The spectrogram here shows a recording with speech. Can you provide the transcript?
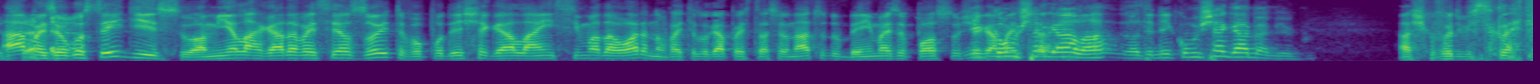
Ah, mas eu gostei disso. A minha largada vai ser às 8, eu vou poder chegar lá em cima da hora, não vai ter lugar para estacionar, tudo bem, mas eu posso Nem chegar como mais chegar tarde. lá. Não tem nem como chegar, meu amigo. Acho que eu vou de bicicleta.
